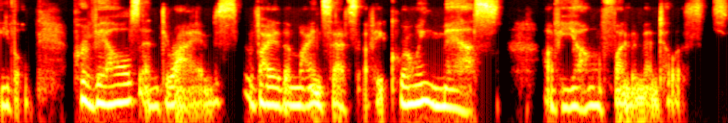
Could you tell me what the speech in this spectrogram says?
evil prevails and thrives via the mindsets of a growing mass of young fundamentalists.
